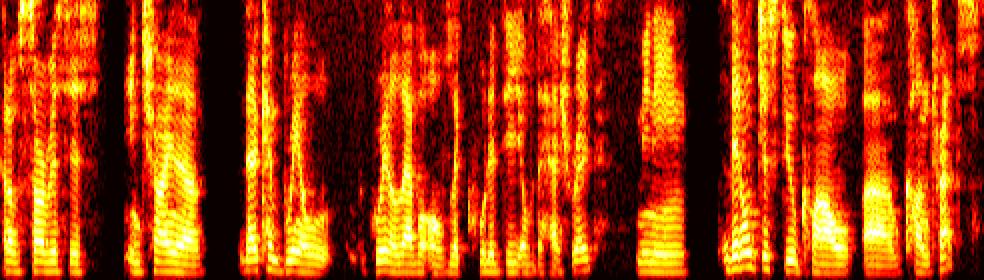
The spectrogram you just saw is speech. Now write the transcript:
kind of services in China that can bring a greater level of liquidity of the hash rate, meaning they don't just do cloud um, contracts.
